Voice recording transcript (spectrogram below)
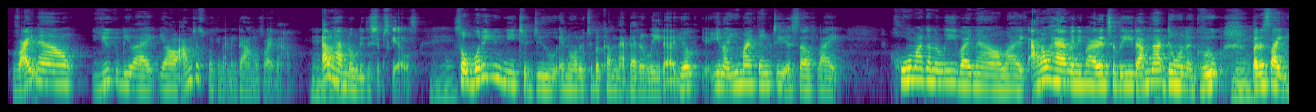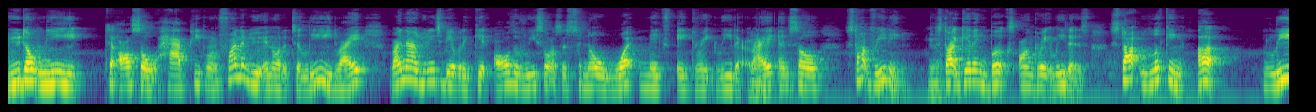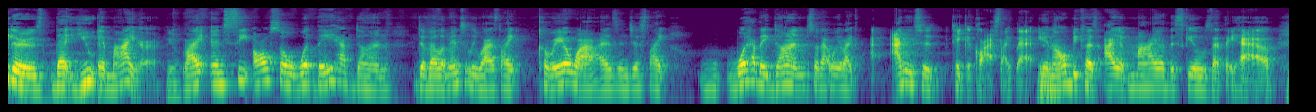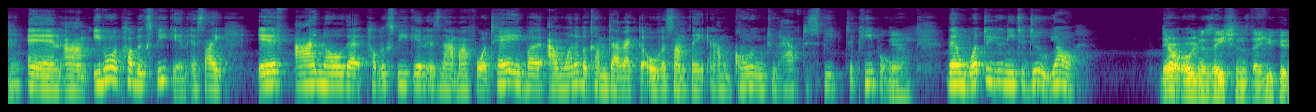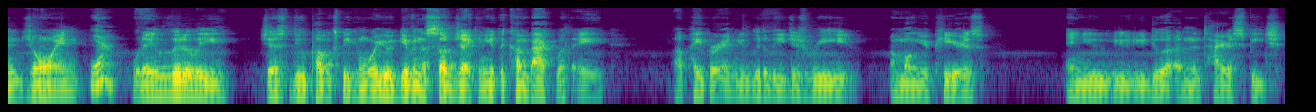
right now, you could be like, y'all, I'm just working at McDonald's right now. Mm-hmm. I don't have no leadership skills. Mm-hmm. So, what do you need to do in order to become that better leader? You're, you know, you might think to yourself, like, who am I going to lead right now? Like, I don't have anybody to lead. I'm not doing a group, mm-hmm. but it's like you don't need to also have people in front of you in order to lead, right? Right now, you need to be able to get all the resources to know what makes a great leader, right? And so start reading, yeah. start getting books on great leaders, start looking up leaders that you admire, yeah. right? And see also what they have done developmentally wise, like career wise, and just like what have they done so that way, like, I need to take a class like that, yeah. you know, because I admire the skills that they have. Yeah. And um, even with public speaking, it's like if I know that public speaking is not my forte, but I want to become director over something and I'm going to have to speak to people, yeah. then what do you need to do? Y'all, there are organizations that you can join. Yeah. Where they literally just do public speaking where you're given a subject and you have to come back with a a paper and you literally just read among your peers and you you, you do a, an entire speech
